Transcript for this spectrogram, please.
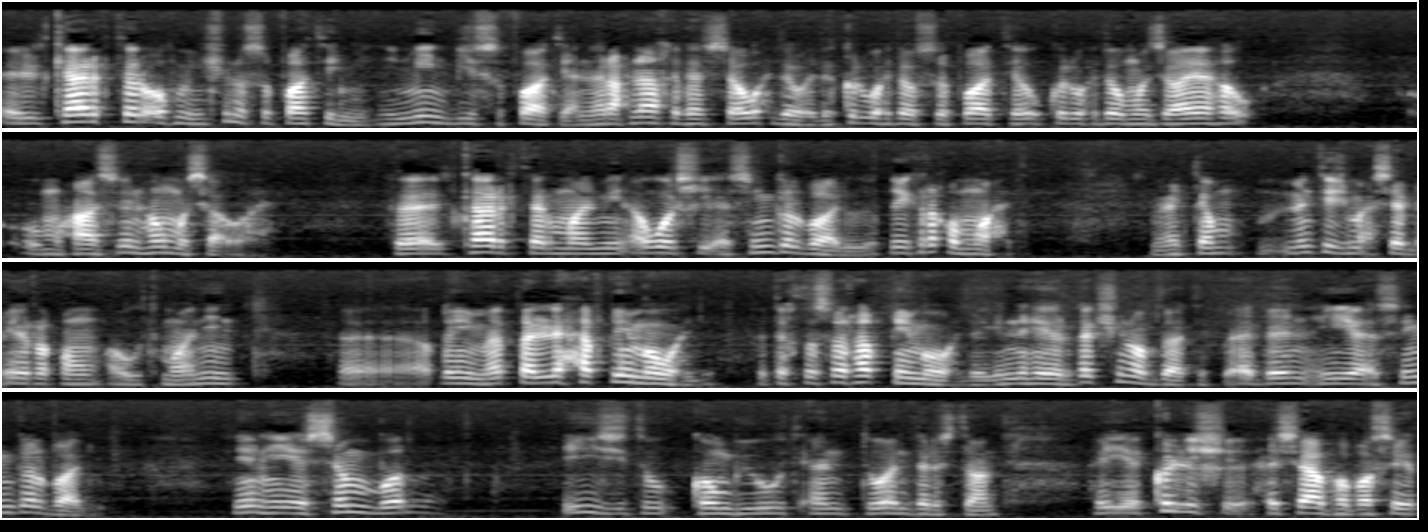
ال character of mean شنو صفات ال mean ال mean بي صفات يعني راح ناخذ هسه وحدة وحدة. كل وحدة وصفاتها وكل وحدة ومزاياها ومحاسنها ومساوئها فال character مال mean؟ أول شيء single value يعطيك رقم واحد. يعني أنت من تجمع سبعين رقم أو ثمانين آه، قيمة تطلعها بقيمة واحدة. فتختصرها بقيمة واحدة. قلنا هي reduction of data فإذا هي single value اثنين هي simple easy to compute and to understand. هي كلش حسابها بسيط.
